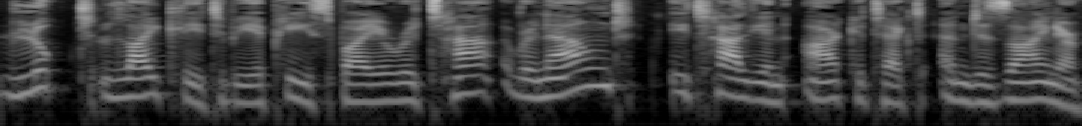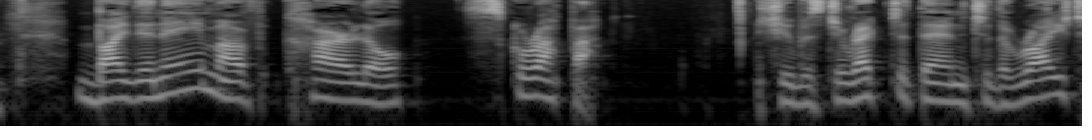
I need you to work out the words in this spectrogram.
looked likely to be a piece by a reta- renowned Italian architect and designer by the name of Carlo Scrappa. She was directed then to the right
